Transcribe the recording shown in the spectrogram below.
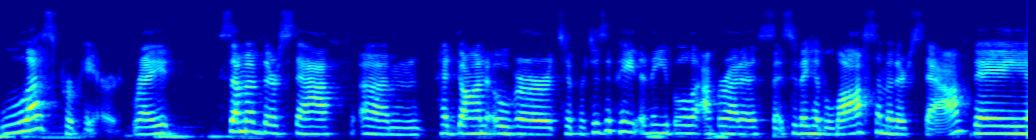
less prepared, right? Some of their staff um, had gone over to participate in the Ebola apparatus. So they had lost some of their staff. They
